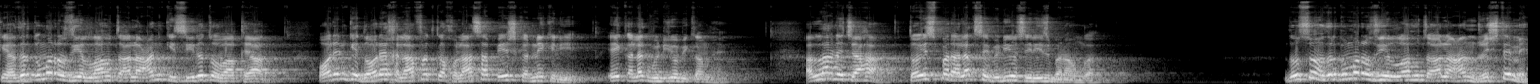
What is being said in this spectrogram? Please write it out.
कि हज़रत उमर रज़ी अल्लाह तन की सीरत व वाक़ात और इनके दौरे खिलाफत का ख़ुलासा पेश करने के लिए एक अलग वीडियो भी कम है। अल्लाह ने चाहा तो इस पर अलग से वीडियो सीरीज़ बनाऊँगा। दोस्तों, हज़रत उमर रज़ी अल्लाह तन रिश्ते में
